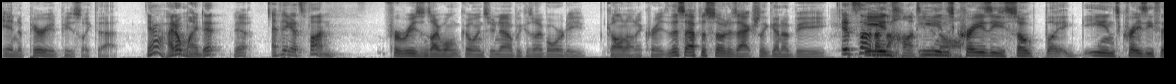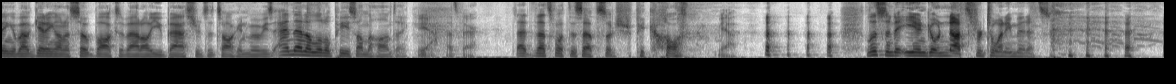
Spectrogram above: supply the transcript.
in a period piece like that. Yeah, I don't mind it. Yeah. I think it's fun. For reasons I won't go into now because I've already gone on a crazy. This episode is actually going to be It's not about the Ian's, haunting at Ian's crazy soap Ian's crazy thing about getting on a soapbox about all you bastards that talk in movies and then a little piece on the haunting. Yeah, that's fair. That that's what this episode should be called. Yeah. Listen to Ian go nuts for 20 minutes.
